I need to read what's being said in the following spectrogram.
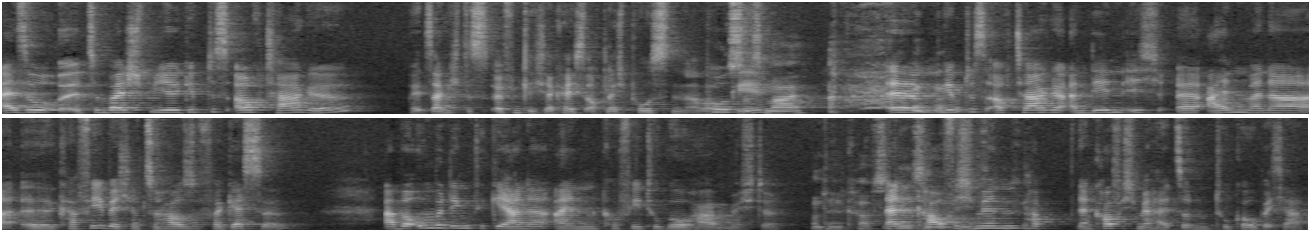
Also äh, zum Beispiel gibt es auch Tage, jetzt sage ich das öffentlich, da kann ich es auch gleich posten, aber Post okay es mal. ähm, gibt es auch Tage, an denen ich äh, einen meiner äh, Kaffeebecher zu Hause vergesse, aber unbedingt gerne einen Coffee to go haben möchte. Und dann kaufst du Dann dir so kaufe einen ich mir einen. Papp, dann kaufe ich mir halt so einen To-Go-Becher.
